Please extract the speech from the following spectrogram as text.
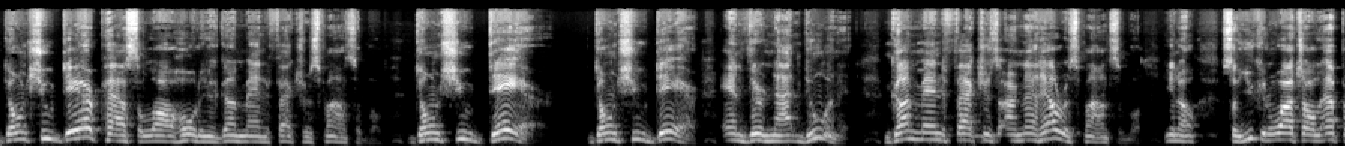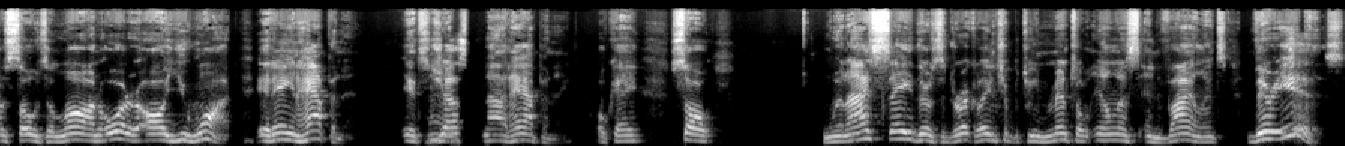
don't you dare pass a law holding a gun manufacturer responsible. Don't you dare. Don't you dare. And they're not doing it gun manufacturers are not held responsible. You know, so you can watch all episodes of Law and Order all you want. It ain't happening. It's mm. just not happening. Okay. So when I say there's a direct relationship between mental illness and violence, there is.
